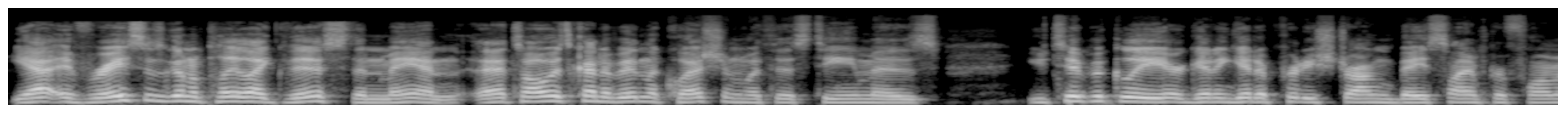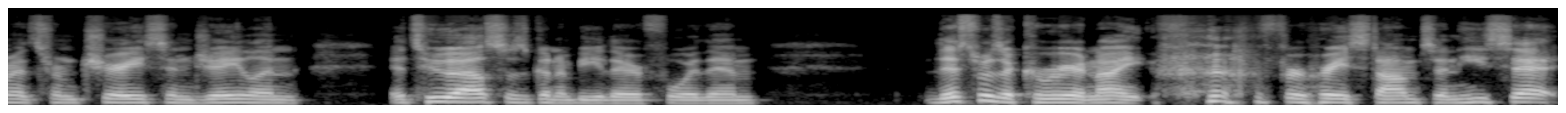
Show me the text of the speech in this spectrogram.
Yeah, if Race is going to play like this, then man, that's always kind of been the question with this team is you typically are going to get a pretty strong baseline performance from Trayce and Jalen. It's who else is going to be there for them. This was a career night for Race Thompson. He said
